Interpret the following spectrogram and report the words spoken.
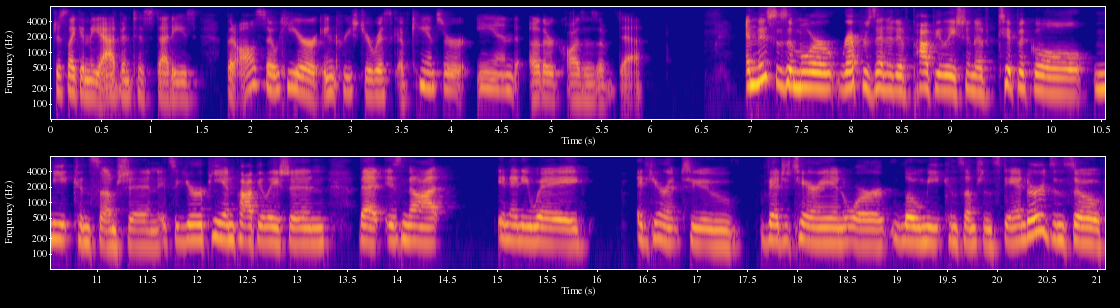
just like in the Adventist studies, but also here increased your risk of cancer and other causes of death. And this is a more representative population of typical meat consumption. It's a European population that is not in any way adherent to vegetarian or low meat consumption standards. And so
